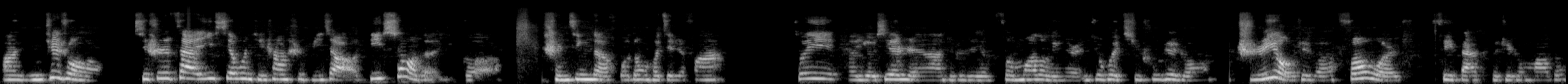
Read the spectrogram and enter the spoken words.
嗯，你这种其实，在一些问题上是比较低效的一个神经的活动和解决方案。所以，呃，有些人啊，就是这个做 modeling 的人，就会提出这种只有这个 forward feedback 的这种 model。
